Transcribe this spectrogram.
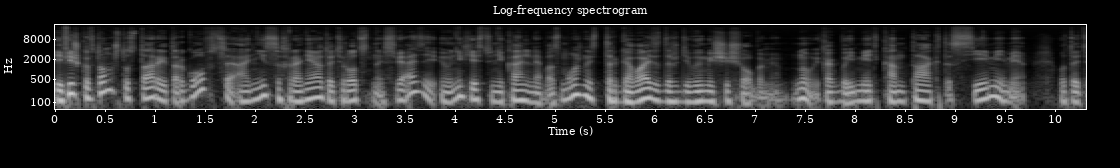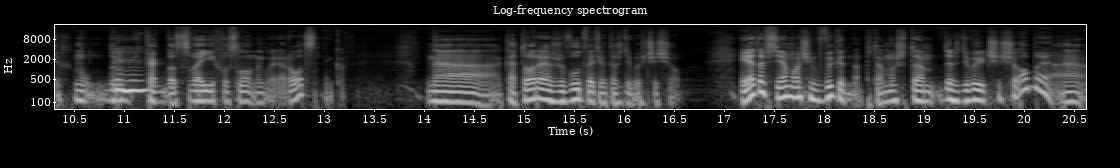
И фишка в том, что старые торговцы, они сохраняют эти родственные связи, и у них есть уникальная возможность торговать с дождевыми чащобами. Ну, и как бы иметь контакты с семьями вот этих, ну, друг- Мгм. как бы своих, условно говоря, родственников, а, которые живут в этих дождевых чащобах. И это всем очень выгодно, потому что дождевые чащобы, а,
